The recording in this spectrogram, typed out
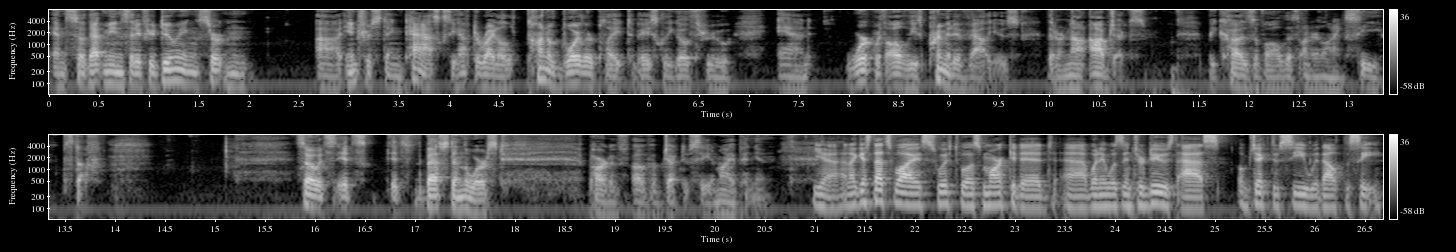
And so that means that if you're doing certain uh, interesting tasks. You have to write a ton of boilerplate to basically go through and work with all these primitive values that are not objects because of all this underlying C stuff. So it's it's it's the best and the worst part of, of Objective C, in my opinion. Yeah, and I guess that's why Swift was marketed uh, when it was introduced as Objective C without the C.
